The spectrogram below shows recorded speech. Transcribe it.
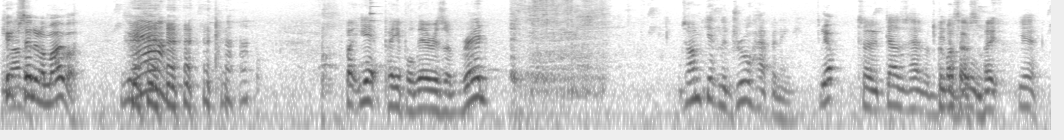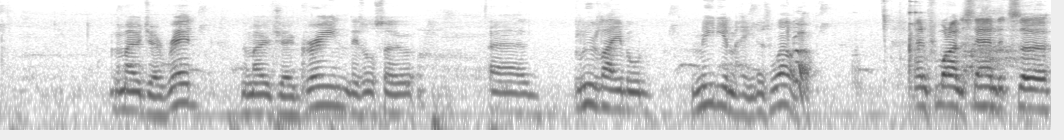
Keep Love sending them over. Yeah, But yeah, people, there is a red. So I'm getting the drill happening. Yep. So it does have a bit must of have some heat. Yeah. The Mojo Red, the Mojo Green. There's also uh, blue labelled medium heat as well. Oh. And from what I understand, it's uh,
